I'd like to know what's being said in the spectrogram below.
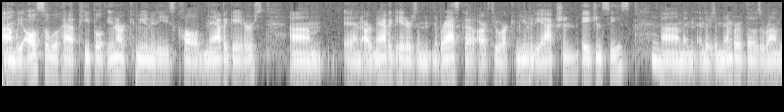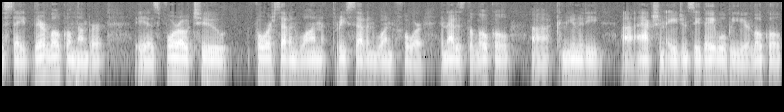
Um, we also will have people in our communities called navigators. Um, and our navigators in Nebraska are through our community action agencies. um, and, and there's a number of those around the state. Their local number is 402 471 3714, and that is the local uh, community uh, action agency. They will be your local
